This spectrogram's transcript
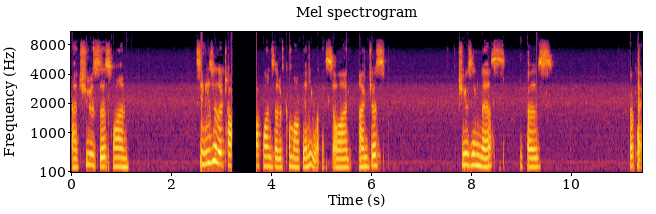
I choose this one. See, these are the top, top ones that have come up anyway, so I, I'm just choosing this because, okay.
